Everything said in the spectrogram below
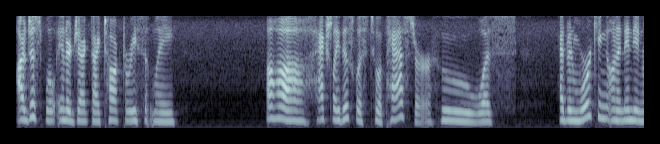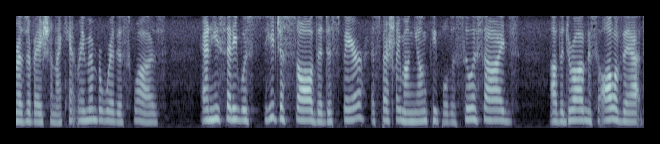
I just will interject. I talked recently. Ah, uh, actually, this was to a pastor who was had been working on an Indian reservation. I can't remember where this was and he said he was he just saw the despair, especially among young people, the suicides, uh, the drugs, all of that.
